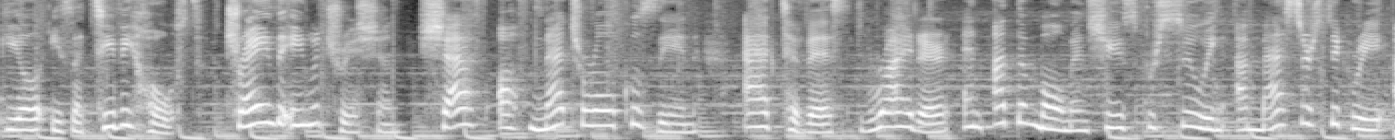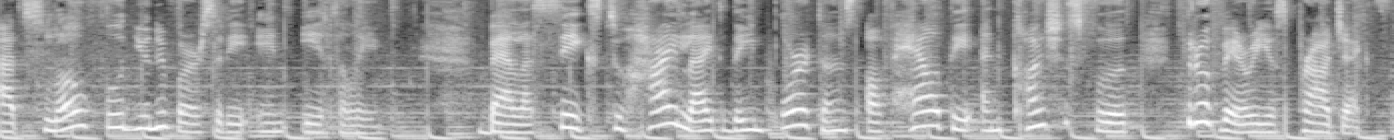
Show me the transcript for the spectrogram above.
Bela Gil is a TV host, trained in nutrition, chef of natural cuisine, activist, writer, and at the moment she is pursuing a master's degree at Slow Food University in Italy. Bela seeks to highlight the importance of healthy and conscious food through various projects.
